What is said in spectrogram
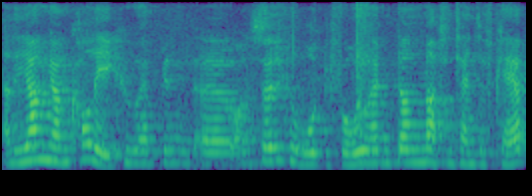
And the young, young colleague who had been uh, on a surgical ward before, who hadn't done much intensive care,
